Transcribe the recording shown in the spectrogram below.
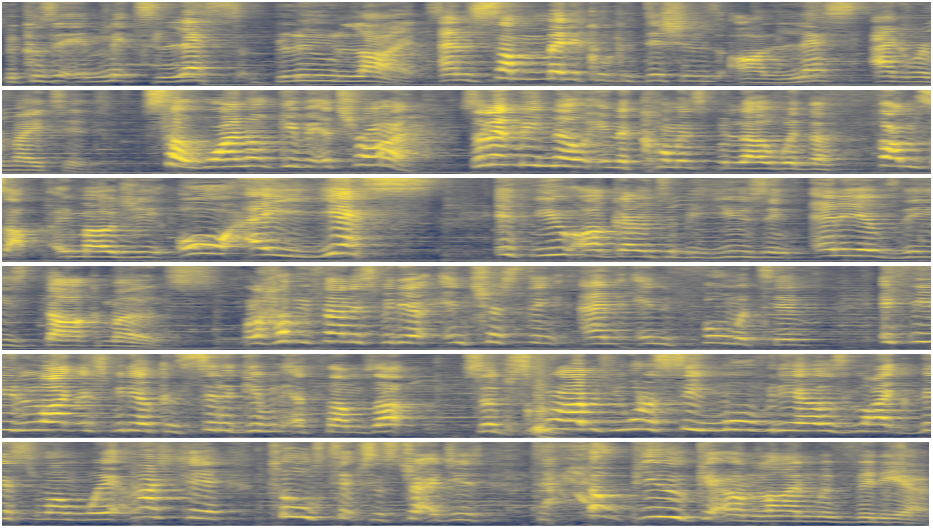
because it emits less blue light, and some medical conditions are less aggravated. So why not give it a try? So let me know in the comments below with a thumbs up emoji or a yes if you are going to be using any of these dark modes. Well, I hope you found this video interesting and informative. If you like this video, consider giving it a thumbs up. Subscribe if you want to see more videos like this one where I share tools, tips and strategies to help you get online with video.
